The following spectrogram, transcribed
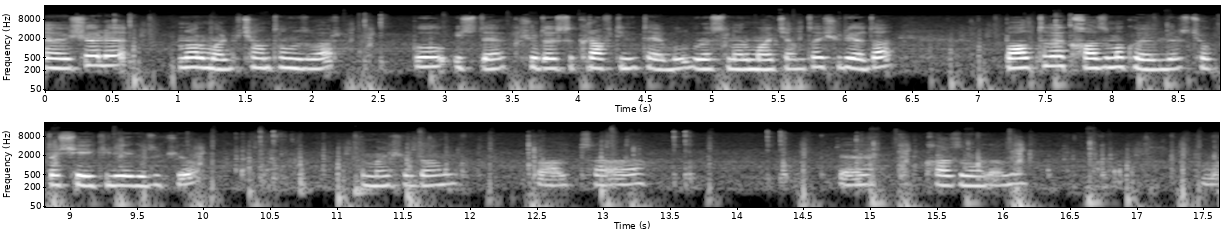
Ee, şöyle normal bir çantamız var. Bu işte şurası crafting table. Burası normal çanta. Şuraya da balta ve kazma koyabiliriz. Çok da ikiliye gözüküyor. Hemen şuradan balta bir de kazma alalım. Kazma.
